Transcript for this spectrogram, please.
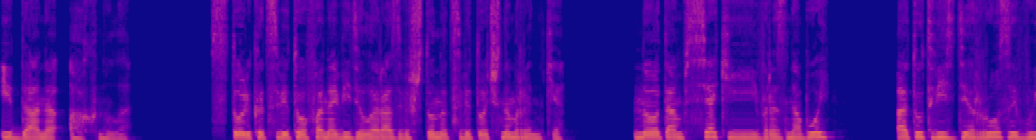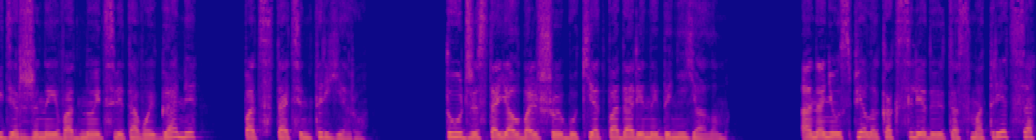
и Дана ахнула. Столько цветов она видела разве что на цветочном рынке. Но там всякие и в разнобой, а тут везде розы, выдержанные в одной цветовой гамме под стать интерьеру. Тут же стоял большой букет, подаренный Даниялом. Она не успела как следует осмотреться,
